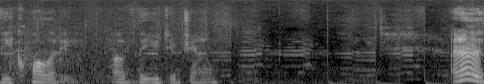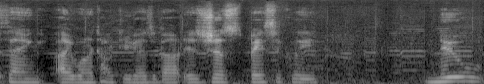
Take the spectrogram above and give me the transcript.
the quality of the YouTube channel. Another thing I want to talk to you guys about is just basically new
